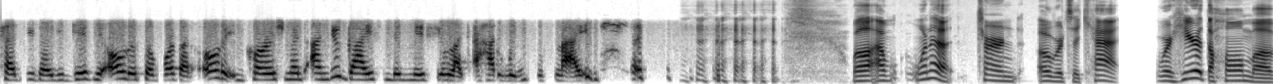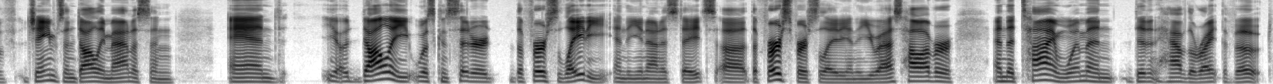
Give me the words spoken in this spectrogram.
Kat, you know, you gave me all the support and all the encouragement, and you guys made me feel like I had wings to fly. well, I want to turn over to Kat. We're here at the home of James and Dolley Madison, and you know, Dolley was considered the first lady in the United States, uh, the first first lady in the U.S. However, in the time, women didn't have the right to vote.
